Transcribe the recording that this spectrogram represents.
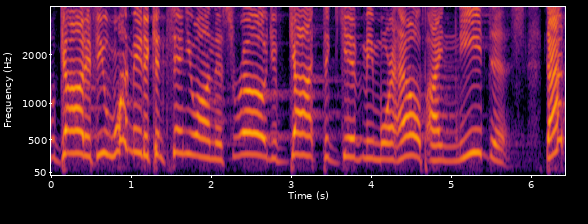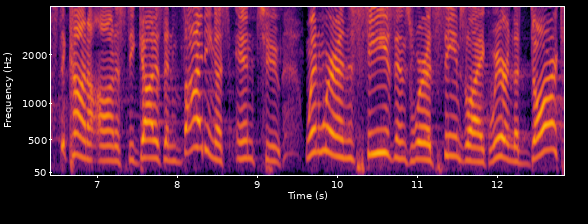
Oh God, if you want me to continue on this road, you've got to give me more help. I need this. That's the kind of honesty God is inviting us into when we're in seasons where it seems like we're in the dark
